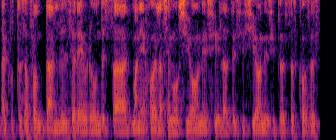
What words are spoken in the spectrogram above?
la corteza frontal del cerebro, donde está el manejo de las emociones y de las decisiones y todas estas cosas,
